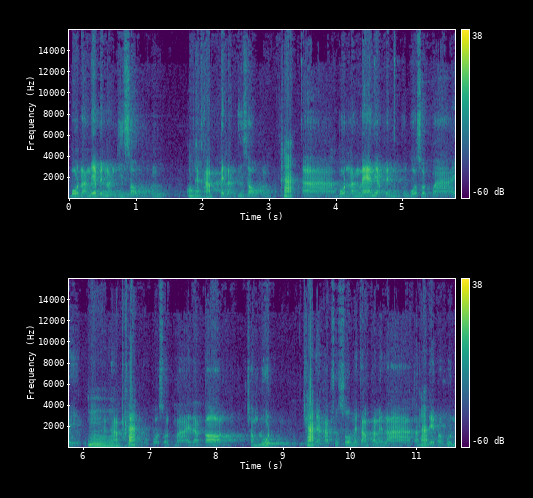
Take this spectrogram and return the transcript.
โบสถ์หลังเนี้ยเป็นหลังที่สองอ๋อนะครับ เป็นหลังที่สองค่ะอ่าโบสถ์หลังแรกเนี่ยเป็นอุโบสถไม้อืมนะครับค่ะเป็นอุโบสถไม้แล้วก็ชำรุดค่ะนะครับซุดโทรมไปตามกาลเวลาท่านพค่ะระเดชพระคุณ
